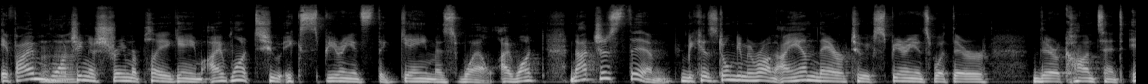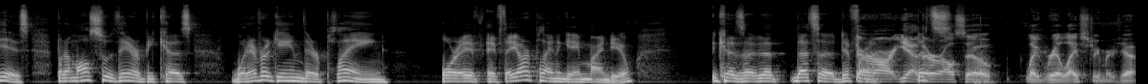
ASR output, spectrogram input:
If i'm watching a streamer play a game i want to experience the game as well. I want not just them because don't get me wrong i am there to experience what their their content is but i'm also there because whatever game they're playing or if if they are playing a game mind you because uh, that's a different. there are, yeah, there are also like real life streamers, yeah,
